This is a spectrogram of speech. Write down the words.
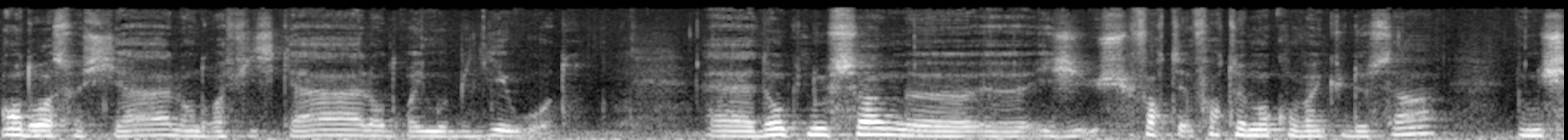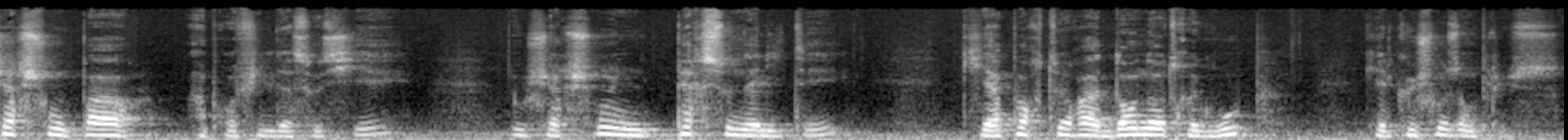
en droit social, en droit fiscal, en droit immobilier ou autre. Euh, donc nous sommes, euh, je suis fortement convaincu de ça, nous ne cherchons pas un profil d'associé, nous cherchons une personnalité qui apportera dans notre groupe quelque chose en plus.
